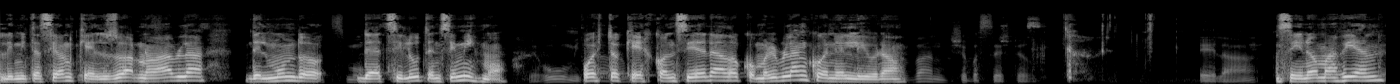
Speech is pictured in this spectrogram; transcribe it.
limitación que el Zohar no habla del mundo de Atzilut en sí mismo, puesto que es considerado como el blanco en el libro, sino más bien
